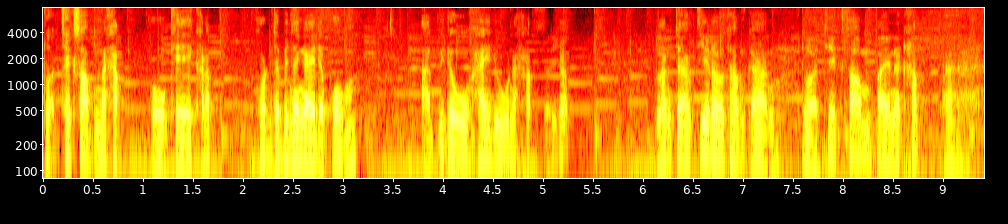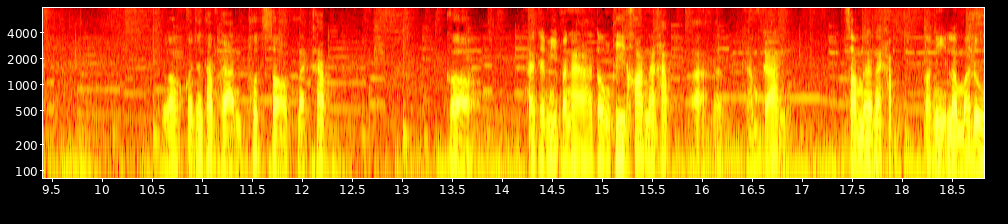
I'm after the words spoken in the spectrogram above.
ตรวจเช็คซ่อมนะครับ โอเคครับ ผลจะเป็นยังไงเดี๋ยวผม อัดวิดีโอให้ดูนะครับสวัสดีครับ หลังจากที่เราทำการตรวจเช็คซ่อมไปนะครับเราก็จะทำการทดสอบนะครับ ก็อาจจะมีปัญหาตรงทีคอนนะครับอ่าเราทำการซ่อมแล้วนะครับ ตอนนี้เรามาดู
